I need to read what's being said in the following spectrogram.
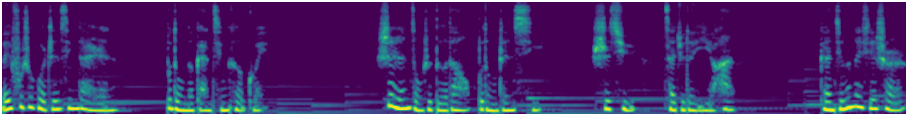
没付出过真心待人，不懂得感情可贵。世人总是得到不懂珍惜，失去。才觉得遗憾。感情的那些事儿，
